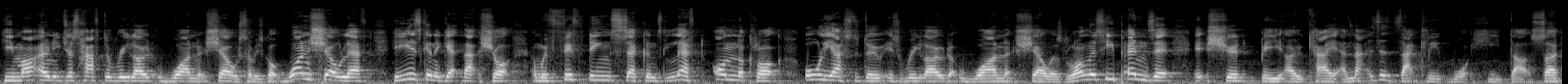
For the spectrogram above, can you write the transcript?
He might only just have to reload one shell. So he's got one shell left. He is going to get that shot. And with 15 seconds left on the clock, all he has to do is reload one shell. As long as he pens it, it should be okay. And that is exactly what he does. So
